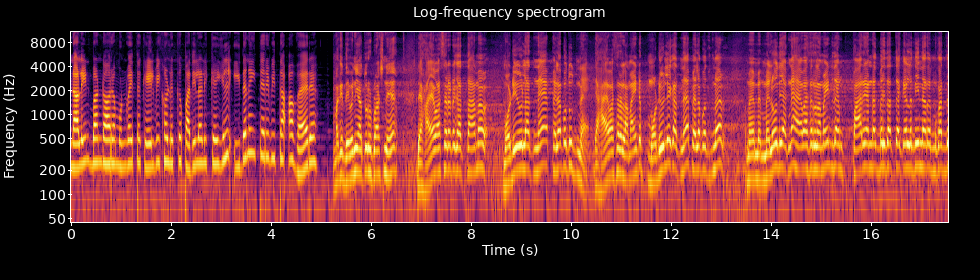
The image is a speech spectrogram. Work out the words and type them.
நளின் பண்டார முன்வைத்த கேள்விகளுக்கு பதிலளிக்கையில் இதனை தெரிவித்த அவர் මගේ දෙවනි අතුරු ප්‍රශ්නය ද හයවසරට ගත්තාම මොඩියවලත් නෑ පෙළපොතුත් නෑ. ද හයවසර ළමයින්ට මොඩියුල එකත් නෑ පෙළපොත්න මෙලෝදයක් නෑ. හයවසර ළමයින්ට දැම් පාරයන්ටත් බරි තත්වයක් කල්ලති අර මොකක්ද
